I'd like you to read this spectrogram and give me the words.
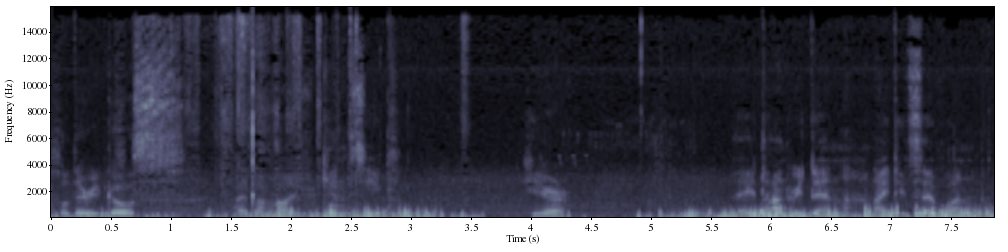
So there it goes. I don't know if you can see it here. 897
